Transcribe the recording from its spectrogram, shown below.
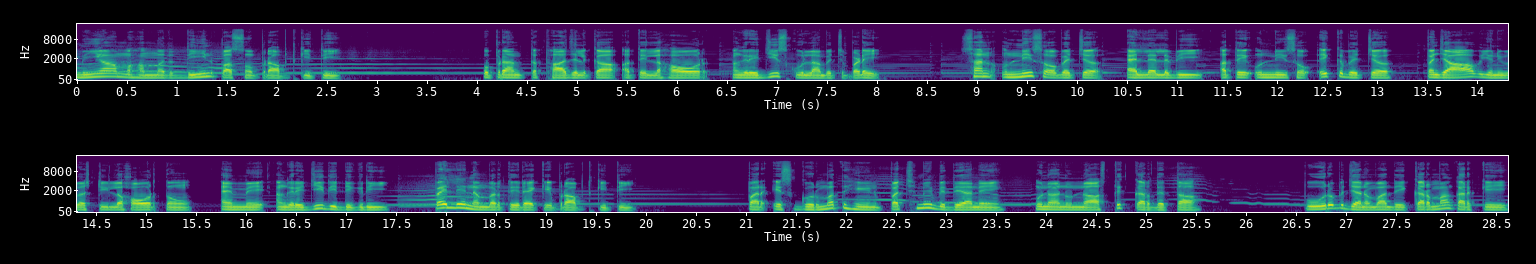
ਮੀਆਂ ਮੁਹੰਮਦ ਦੀਨ ਪਾਸੋਂ ਪ੍ਰਾਪਤ ਕੀਤੀ। ਉਪਰੰਤ ਫਾਜ਼ਿਲਕਾ ਅਤੇ ਲਾਹੌਰ ਅੰਗਰੇਜ਼ੀ ਸਕੂਲਾਂ ਵਿੱਚ ਪੜ੍ਹੇ। ਸਨ 1900 ਵਿੱਚ ਐਲਐਲਬੀ ਅਤੇ 1901 ਵਿੱਚ ਪੰਜਾਬ ਯੂਨੀਵਰਸਿਟੀ ਲਾਹੌਰ ਤੋਂ ਐਮਏ ਅੰਗਰੇਜ਼ੀ ਦੀ ਡਿਗਰੀ ਪਹਿਲੇ ਨੰਬਰ ਤੇ ਰਹਿ ਕੇ ਪ੍ਰਾਪਤ ਕੀਤੀ। ਪਰ ਇਸ ਗੁਰਮਤਹੀਣ ਪੱਛਮੀ ਵਿਦਿਆ ਨੇ ਉਹਨਾਂ ਨੂੰ ਨਾਸਤਿਕ ਕਰ ਦਿੱਤਾ। ਪੂਰਬ ਜਨਮਾਂ ਦੇ ਕਰਮਾਂ ਕਰਕੇ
